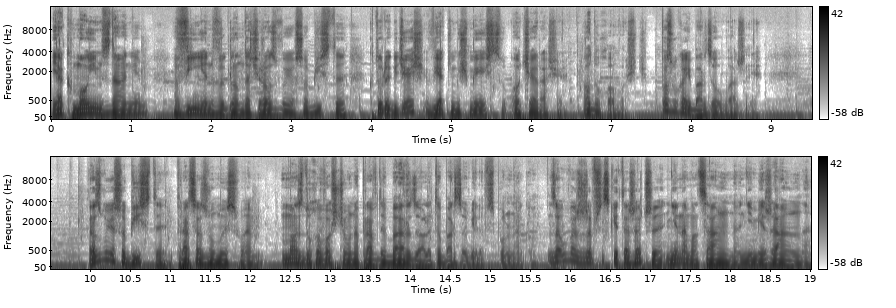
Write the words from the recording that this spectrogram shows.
Jak moim zdaniem winien wyglądać rozwój osobisty, który gdzieś w jakimś miejscu ociera się o duchowość. Posłuchaj bardzo uważnie. Rozwój osobisty, praca z umysłem, ma z duchowością naprawdę bardzo, ale to bardzo wiele wspólnego. Zauważ, że wszystkie te rzeczy nienamacalne, niemierzalne,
